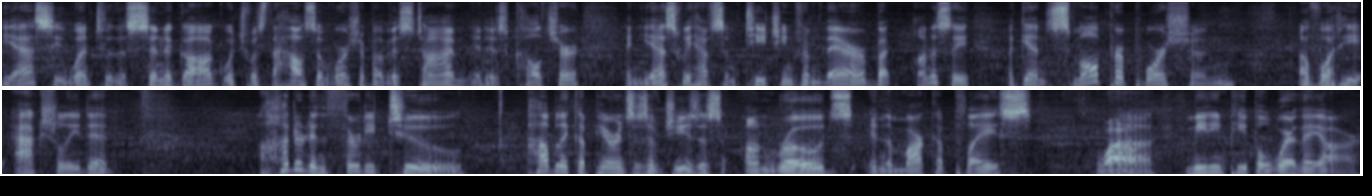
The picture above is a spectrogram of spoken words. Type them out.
Yes, he went to the synagogue, which was the house of worship of his time in his culture, and yes, we have some teaching from there, but honestly, again, small proportion of what he actually did. 132 public appearances of Jesus on roads, in the marketplace, Wow. uh, meeting people where they are.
